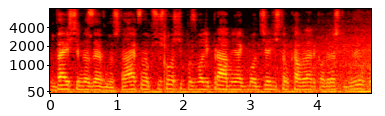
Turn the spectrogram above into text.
wejściem na zewnątrz, tak? Co na przyszłości pozwoli prawnie jakby oddzielić tą kawalerkę od reszty budynku.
